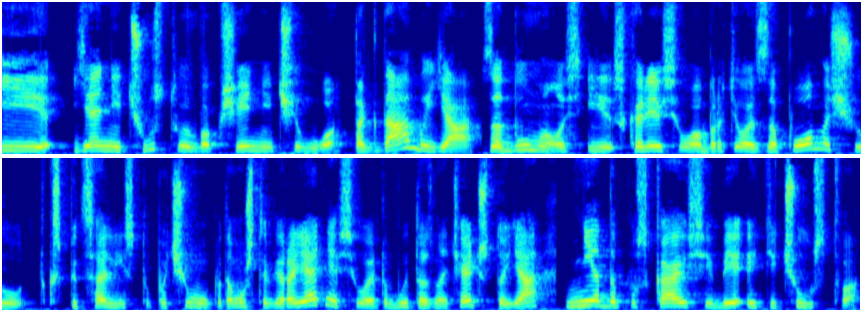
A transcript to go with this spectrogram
и я не чувствую вообще ничего. Тогда бы я задумалась и, скорее всего, обратилась за помощью к специалисту. Почему? Потому что, вероятнее всего, это будет означать, что я не допускаю себе эти чувства.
